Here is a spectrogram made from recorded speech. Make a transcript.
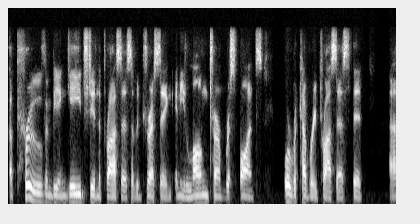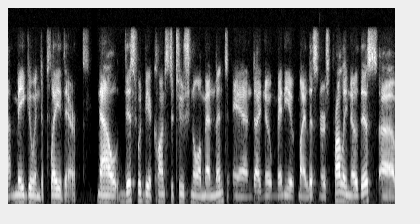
approve and be engaged in the process of addressing any long term response or recovery process that uh, may go into play there. Now, this would be a constitutional amendment, and I know many of my listeners probably know this, uh,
